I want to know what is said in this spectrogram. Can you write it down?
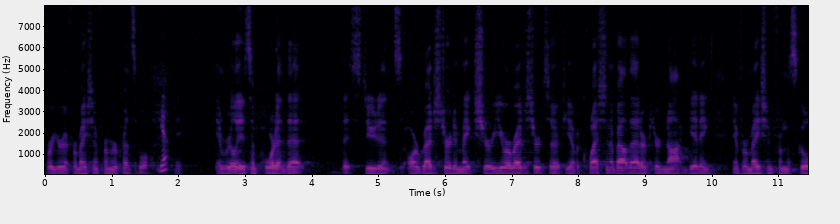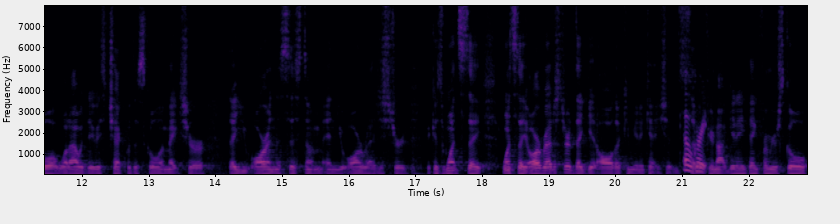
for your information from your principal. Yeah. And really, it's important that, that students are registered and make sure you are registered. So if you have a question about that, or if you're not getting information from the school, what I would do is check with the school and make sure that you are in the system and you are registered. Because once they, once they are registered, they get all the communications. Oh, So great. if you're not getting anything from your school,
